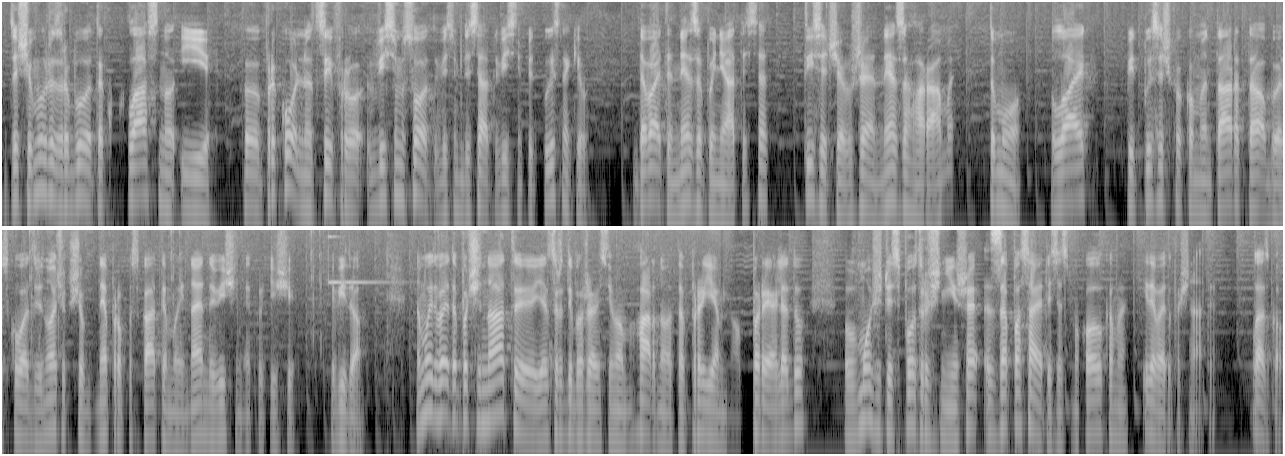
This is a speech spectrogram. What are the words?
за те, що ми вже зробили таку класну і е, прикольну цифру 888 підписників. Давайте не зупинятися, тисяча вже не за горами. Тому лайк, підписочка, коментар та обов'язково дзвіночок, щоб не пропускати мої найновіші, найкрутіші відео. Ну ми давайте починати. Я завжди бажаю всім вам гарного та приємного перегляду. Вмочитесь позручніше, запасайтеся смаколиками і давайте починати. Let's go!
